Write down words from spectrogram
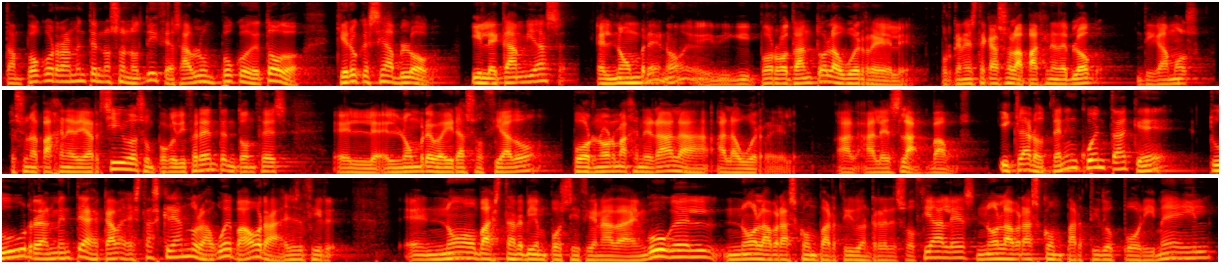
tampoco realmente no son noticias, hablo un poco de todo, quiero que sea blog. Y le cambias el nombre, ¿no? Y, por lo tanto la URL. Porque en este caso la página de blog, digamos, es una página de archivos un poco diferente, entonces el, nombre va a ir asociado por norma general a, la URL, al, al, Slack, vamos. Y claro, ten en cuenta que tú realmente acabas, estás creando la web ahora, es decir, eh, no va a estar bien posicionada en Google, no la habrás compartido en redes sociales, no la habrás compartido por email.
